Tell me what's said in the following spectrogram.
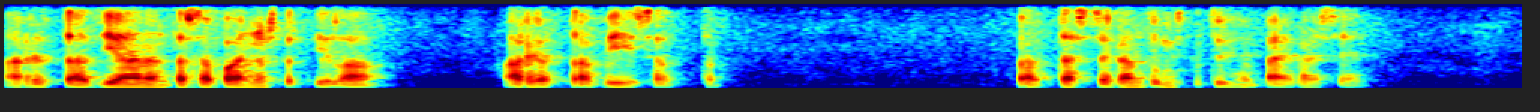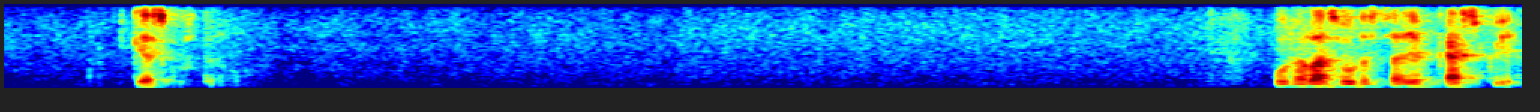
Harjoittaa Dianan tasapainoista tilaa, harjoittaa viisautta, välttää sekantumista tyhjänpäiväiseen keskusteluun. Buddhalaisuudessa ei ole käskyjä,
